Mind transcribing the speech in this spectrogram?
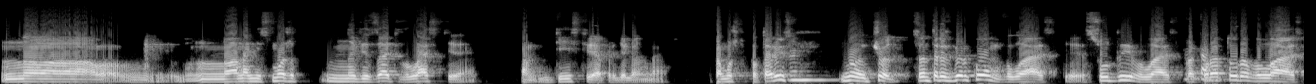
но, но она не сможет навязать власти там, действия определенные. Потому что, повторюсь, ну что, Центр избирком – власть, суды – власть, ну прокуратура – власть,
